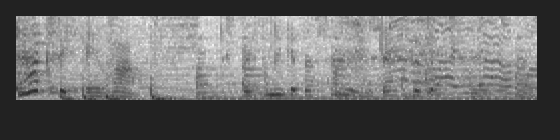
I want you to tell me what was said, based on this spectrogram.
Εντάξει, Εύα, τις πέφτουνε και τα σάλια, εντάξει, δεν το πιστεύω.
